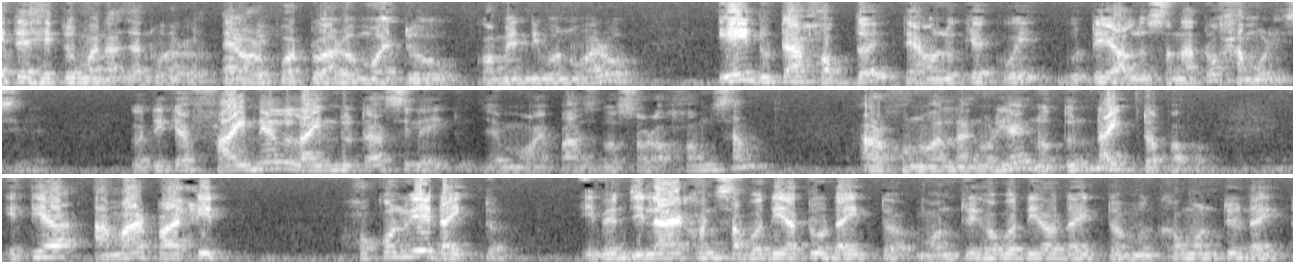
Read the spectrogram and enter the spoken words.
এতিয়া সেইটো মই নাজানো আৰু। তেওঁৰ ওপৰতো আৰু মইতো কমেণ্ট দিব নোৱাৰো। এই দুটা শব্দই তেওঁলোকে কৈ গোটেই আলোচনাটো সামৰিছিলে। গতিকে ফাইনেল লাইন দুটা আছিল এইটো যে মই পাঁচ বছৰ অসম চাম আৰু সোণোৱাল ডাঙৰীয়াই নতুন দায়িত্ব পাব। এতিয়া আমাৰ পাৰ্টিত সকলোৱে দায়িত্ব ইভেন জিলা এখন চাব দিয়াটো দায়িত্ব মন্ত্ৰী হ'ব দিয়াও দায়িত্ব মুখ্যমন্ত্ৰীও দায়িত্ব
